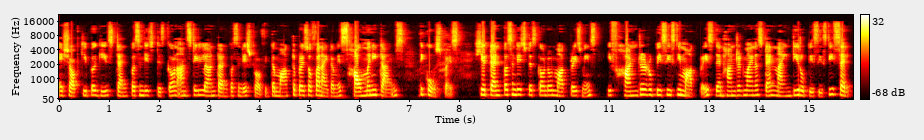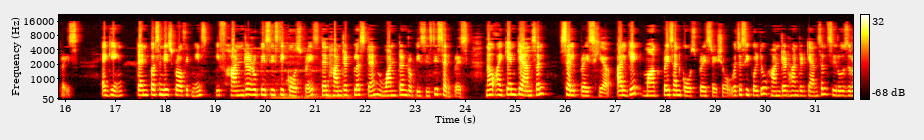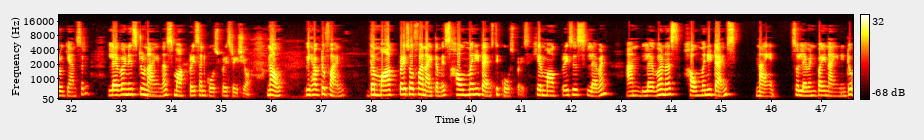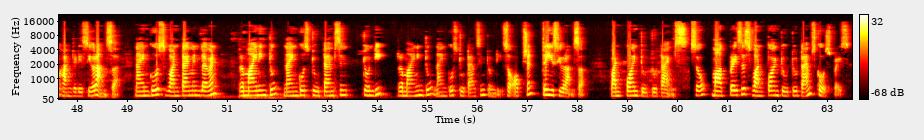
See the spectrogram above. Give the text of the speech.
A shopkeeper gives 10% discount and still earn 10% profit. The marked price of an item is how many times the cost price. Here 10% discount on mark price means if 100 rupees is the mark price, then 100 minus 10, 90 rupees is the sell price. Again, 10% profit means if 100 rupees is the cost price, then 100 plus 10, 110 rupees is the sell price. Now I can cancel sell price here. I'll get mark price and cost price ratio, which is equal to 100, 100 cancel, 0, 0 cancel. 11 is to 9 is mark price and cost price ratio. Now, we have to find the mark price of an item is how many times the cost price. Here mark price is 11 and 11 is how many times? 9. So 11 by 9 into 100 is your answer. 9 goes 1 time in 11, remaining 2. 9 goes 2 times in 20, remaining 2. 9 goes 2 times in 20. So option 3 is your answer. 1.22 times. So mark price is 1.22 times cost price.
